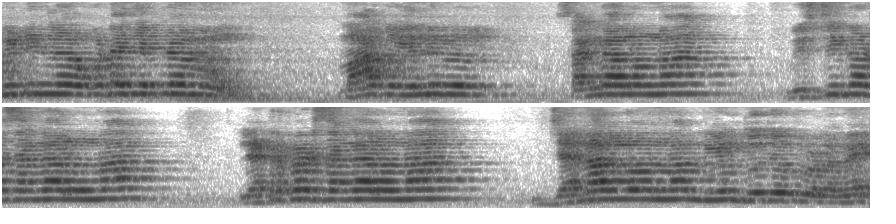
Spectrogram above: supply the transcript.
మీటింగ్లో ఒకటే చెప్పాము మాకు ఎన్ని సంఘాలున్నా విజిటింగ్ కార్డ్ సంఘాలున్నా లెటర్ ప్యాడ్ సంఘాలున్నా జనాల్లో ఉన్నా మేము దూదేకులమే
